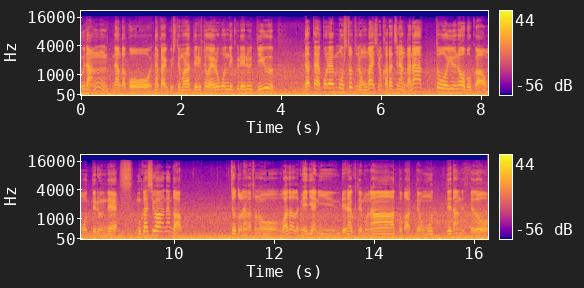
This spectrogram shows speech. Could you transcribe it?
普段なんかこう仲良くしてもらってる人が喜んでくれるっていうだったらこれはもう一つの恩返しの形なんかなというのを僕は思ってるんで昔はなんかちょっとなんかそのわざわざメディアに出なくてもなーとかって思ってたんですけど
